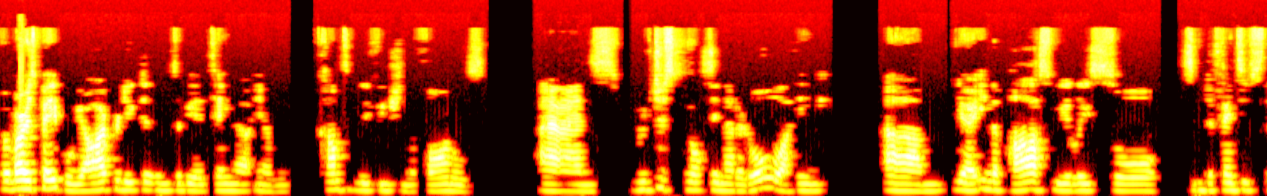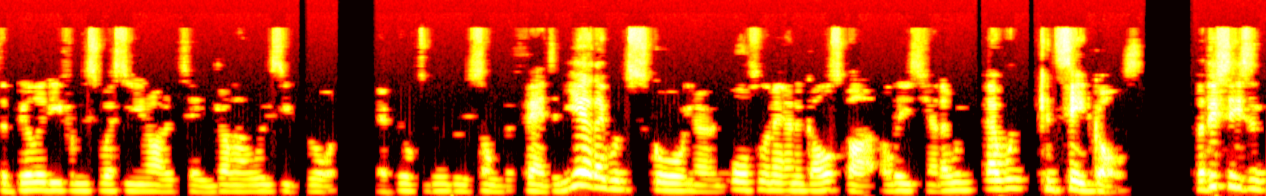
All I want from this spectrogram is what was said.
for most people. Yeah, I predicted them to be a team that you know comfortably finish in the finals, and we've just not seen that at all. I think um, you know, in the past, we at least saw some defensive stability from this Western United team. John Aloisi brought, you know, built a really, really strong defense. And yeah, they wouldn't score, you know, an awful amount of goals, but at least, you know, they wouldn't, they wouldn't concede goals. But this season,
